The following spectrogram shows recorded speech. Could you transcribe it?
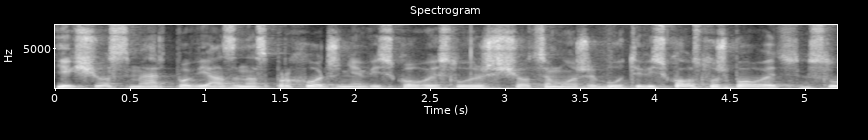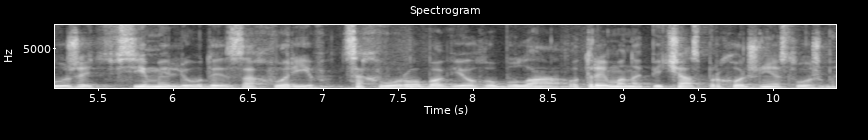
Якщо смерть пов'язана з проходженням військової служби, що це може бути? Військовослужбовець служить, всі ми люди захворів. Ця хвороба в його була отримана під час проходження служби.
